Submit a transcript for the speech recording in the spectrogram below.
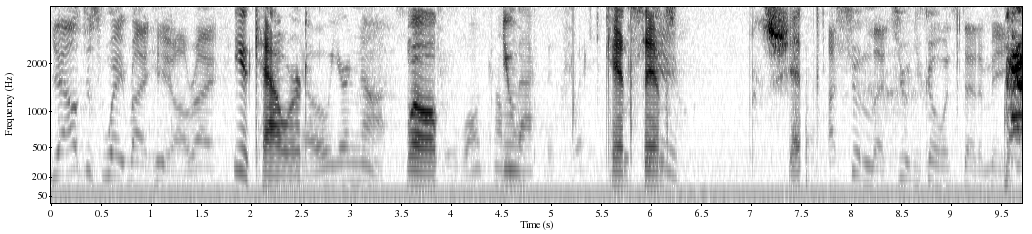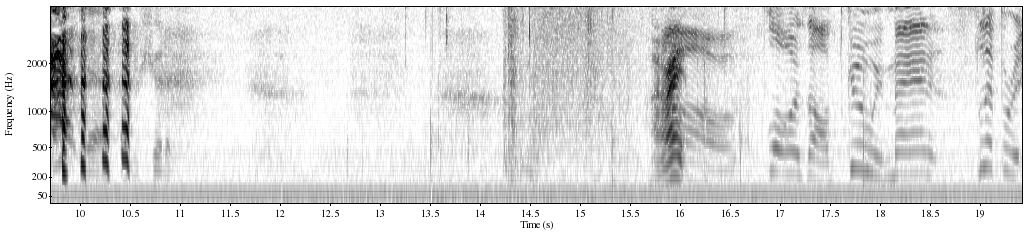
Yeah, I'll just wait right here, alright? You coward. No, you're not. Well, We won't come you- back this way. can't stand s- shit. I should have let Junior go instead of me. Yeah, you should have. Alright. Oh, floor's all gooey, man. It's slippery.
